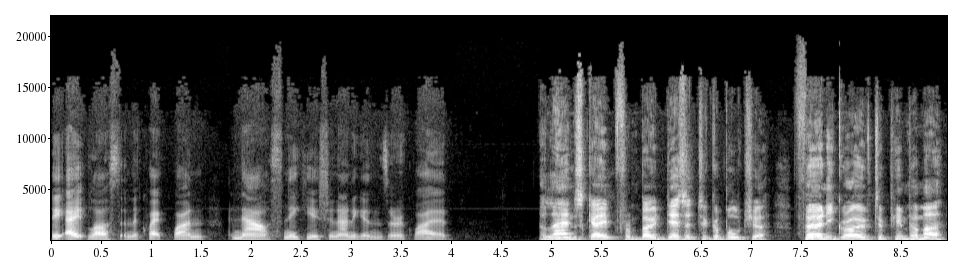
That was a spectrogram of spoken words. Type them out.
The ape lost and the quack won, and now sneakier shenanigans are required. The landscape from Beaudesert to Caboolture, Ferny Grove to Pimpama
